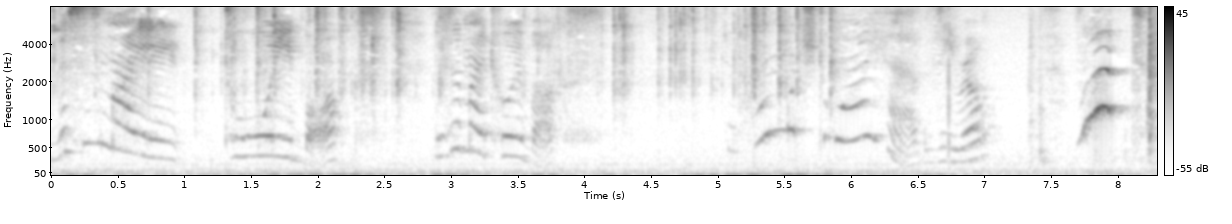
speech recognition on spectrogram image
This is my toy box. This is my toy box. How much do I have? Zero. What?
